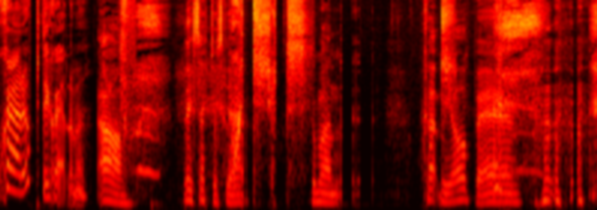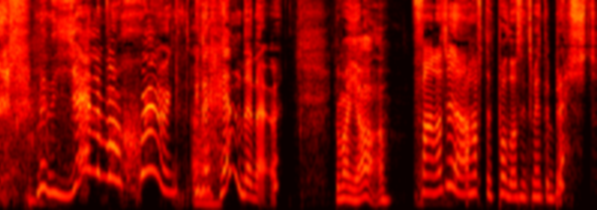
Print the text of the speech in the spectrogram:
skära upp dig själv. Ja, det är exakt vad jag ska göra. Gumman, cut me open. Men hjälp vad sjukt! Det händer nu. Gumman ja. Fan att vi har haft ett poddavsnitt som heter bröst.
